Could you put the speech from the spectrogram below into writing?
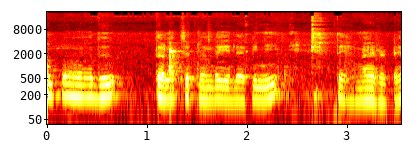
അപ്പോൾ അത് തിളച്ചിട്ടുണ്ട് ഇതിലേക്ക് ഇനി തേങ്ങ ഇടട്ടെ.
